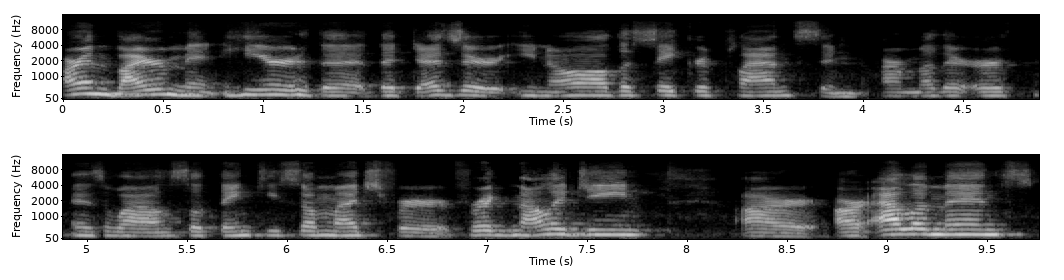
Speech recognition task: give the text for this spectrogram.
our environment here, the, the desert, you know, all the sacred plants and our Mother Earth as well. So thank you so much for, for acknowledging our, our elements,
